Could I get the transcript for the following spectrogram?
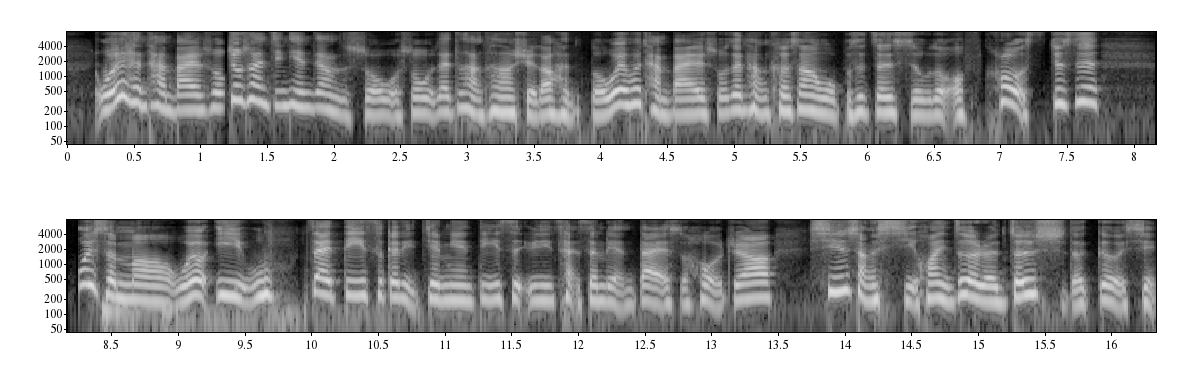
我也很坦白的说，就算今天这样子说，我说我在这堂课上学到很多，我也会坦白的说，在这堂课上我不是真实，我都 of course，就是为什么我有义务在第一次跟你见面，第一次与你产生连带的时候，我就要欣赏喜欢你这个人真实的个性。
